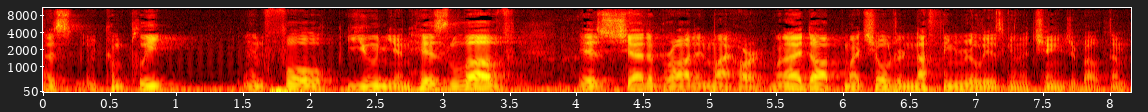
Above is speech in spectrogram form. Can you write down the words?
That's a complete and full union. His love is shed abroad in my heart. When I adopt my children, nothing really is going to change about them.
